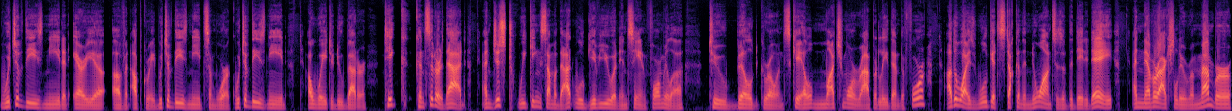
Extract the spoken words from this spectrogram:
which of these need an area of an upgrade? Which of these need some work? Which of these need a way to do better? Take consider that, and just tweaking some of that will give you an insane formula to build, grow, and scale much more rapidly than before. Otherwise, we'll get stuck in the nuances of the day to day and never actually remember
